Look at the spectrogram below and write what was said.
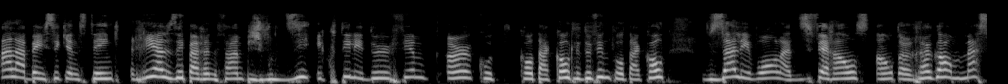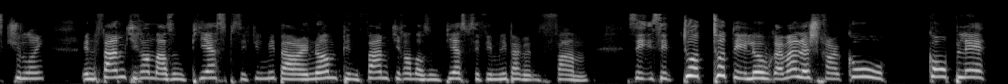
à la Basic Instinct, réalisé par une femme. Puis je vous le dis, écoutez les deux films, un côte, à côte, les deux films côte à côte, vous allez voir la différence entre un regard masculin, une femme qui rentre dans une pièce, puis c'est filmé par un homme, puis une femme qui rentre dans une pièce, puis c'est filmé par une femme. C'est, c'est tout, tout est là. Vraiment, là, je ferai un cours complet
